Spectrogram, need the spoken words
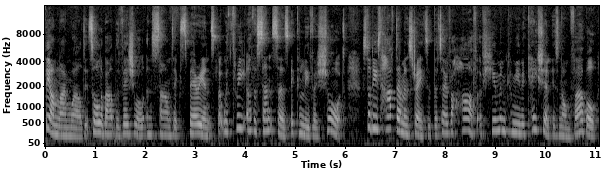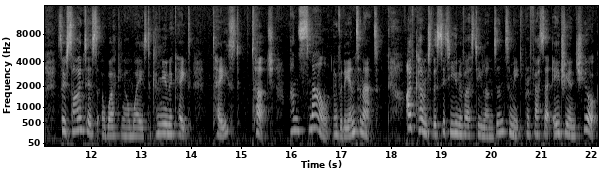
The online world, it's all about the visual and sound experience, but with three other sensors, it can leave us short. Studies have demonstrated that over half of human communication is non-verbal, so scientists are working on ways to communicate taste, touch and smell over the internet. I've come to the City University London to meet Professor Adrian Cheok,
